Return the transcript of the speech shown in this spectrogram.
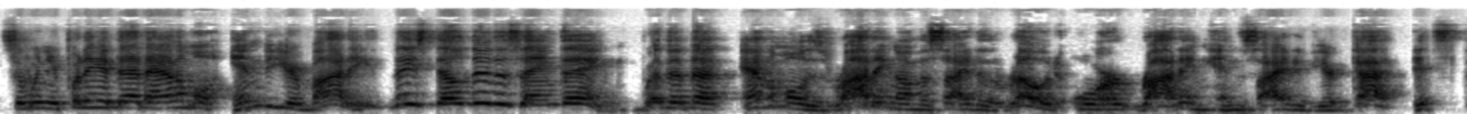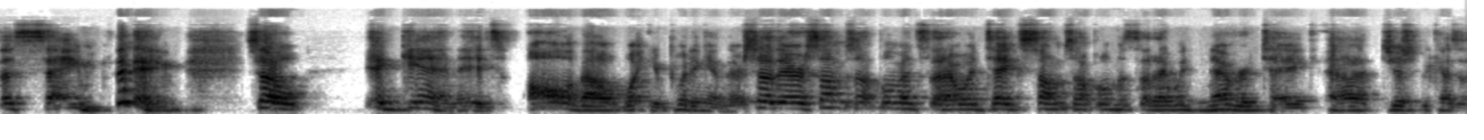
So when you're putting a dead animal into your body, they still do the same thing. Whether that animal is rotting on the side of the road or rotting inside of your gut, it's the same thing. So again, it's all about what you're putting in there. So there are some supplements that I would take, some supplements that I would never take, uh, just because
